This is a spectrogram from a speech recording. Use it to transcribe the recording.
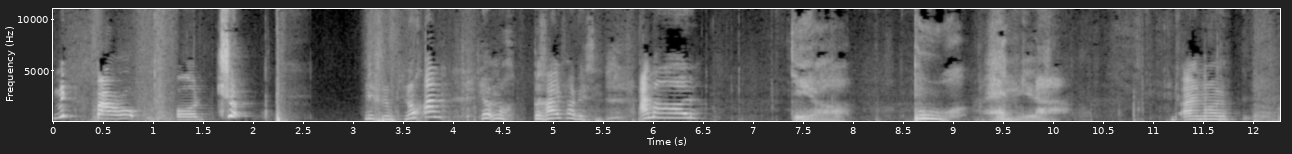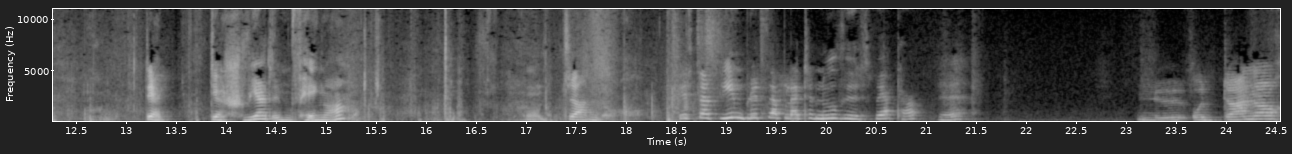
mit Bau und tschüss. Hier stimmt noch an. Ich habe noch drei vergessen. Einmal der Buchhändler. Und einmal der, der Schwertempfänger. Und dann noch. ist das wie ein Blitzerblätter nur fürs Wetter. Hä? Nö. Und dann noch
